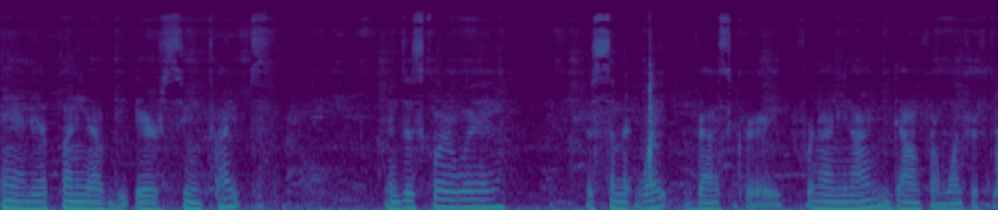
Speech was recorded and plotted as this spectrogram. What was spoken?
And they have plenty of the Air Zoom types. In this colorway, the Summit White, Vast Gray for 99 down from 150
